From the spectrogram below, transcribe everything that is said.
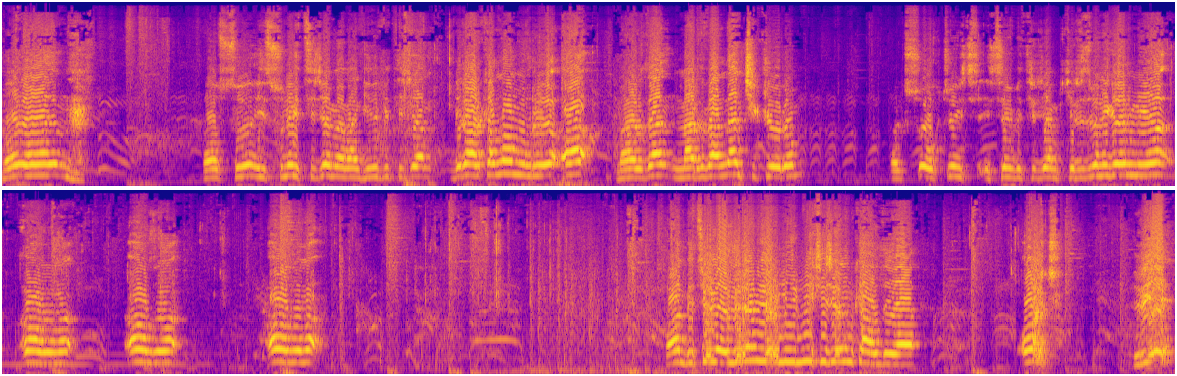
Ne lan? Lan su, sunu iteceğim hemen gidip iteceğim. Bir arkamdan vuruyor? Aa! Merdiven, merdivenden çıkıyorum. Bak şu okçunun iç- bitireceğim. Kiriz beni görmüyor. Ağzına, ağzına, ağzına. Lan bir türlü öldüremiyorum. 22 canım kaldı ya. Oç. Yürü git.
